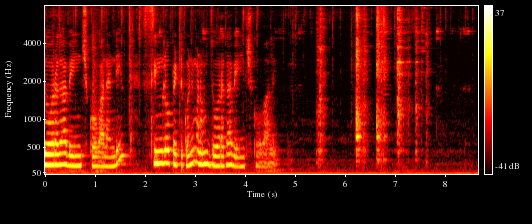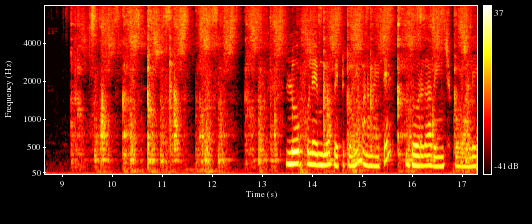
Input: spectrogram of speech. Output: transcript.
దూరగా వేయించుకోవాలండి. సిమ్లో పెట్టుకొని మనం దూరగా వేయించుకోవాలి. లో ఫ్లేమ్లో పెట్టుకొని మనమైతే దూరగా వేయించుకోవాలి.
